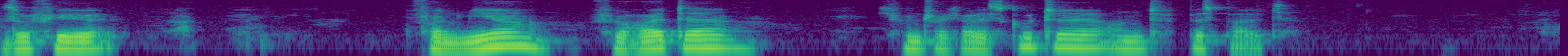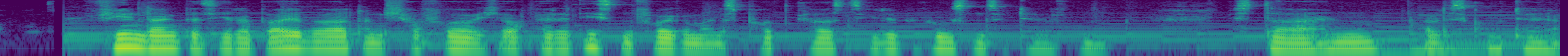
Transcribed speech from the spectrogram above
So viel von mir für heute. Ich wünsche euch alles Gute und bis bald. Vielen Dank, dass ihr dabei wart und ich hoffe, euch auch bei der nächsten Folge meines Podcasts wieder begrüßen zu dürfen. Bis dahin, alles Gute.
